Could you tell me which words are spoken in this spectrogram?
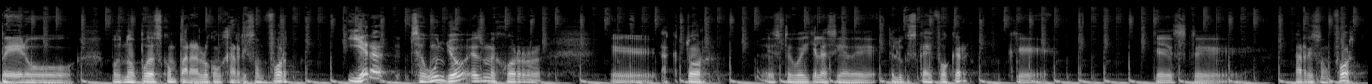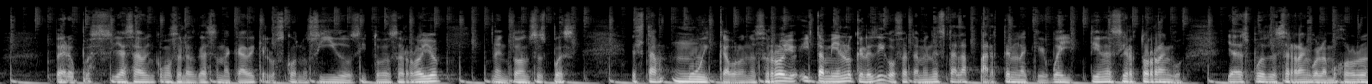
Pero pues no puedes compararlo con Harrison Ford. Y era, según yo, es mejor eh, actor este güey que le hacía de, de Luke Skywalker que, que este Harrison Ford. Pero pues ya saben cómo se las gastan acá de que los conocidos y todo ese rollo. Entonces pues está muy cabrón ese rollo. Y también lo que les digo, o sea, también está la parte en la que, güey, tienes cierto rango. Ya después de ese rango, a lo mejor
